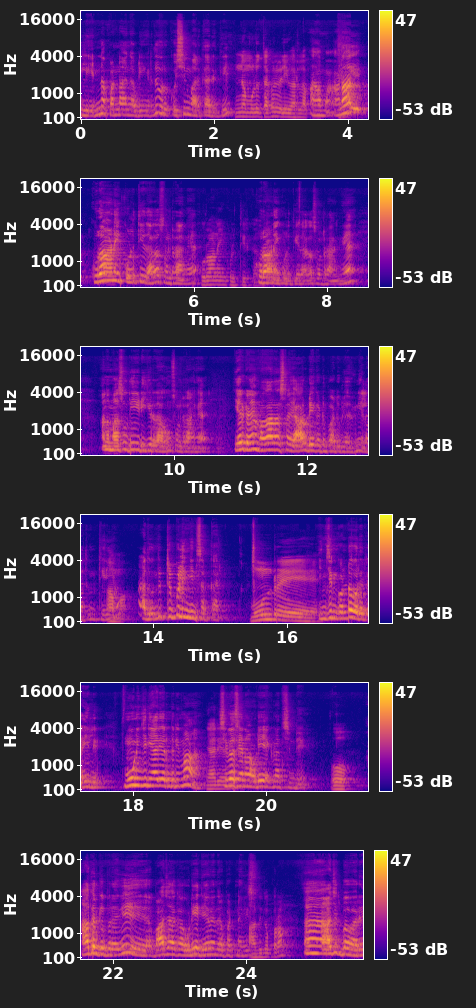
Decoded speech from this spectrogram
இல்லை என்ன பண்ணாங்க அப்படிங்கிறது ஒரு கொஷின் மார்க்காக இருக்குது இன்னும் முழு தகவல் வெளி வரல ஆமாம் ஆனால் குரானை கொளுத்தியதாக சொல்கிறாங்க குரானை கொளுத்திருக்காங்க குரானை கொளுத்தியதாக சொல்கிறாங்க அந்த மசூதியை இடிக்கிறதாகவும் சொல்கிறாங்க ஏற்கனவே மகாராஷ்டிரா யாருடைய கட்டுப்பாட்டுக்குள்ள இருக்குன்னு எல்லாத்துக்கும் தெரியும். அது வந்து ட்ரிபிள் இன்ஜின் சர்க்கார். மூன்று இன்ஜின் கொண்ட ஒரு ரயில். மூணு இன்ஜின் யார் யார் தெரியுமா? சிவசேனாவுடைய ஏக்நாத் ஷிண்டே. ஓ. அதற்கு பிறகு பாஜகவுடைய தேவேந்திர பட்னவிஸ். அதுக்கப்புறம்? அஜித் பவார்.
